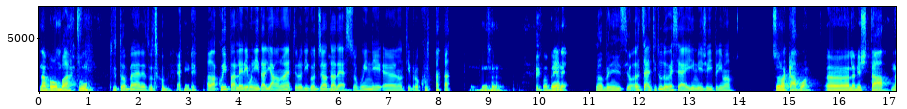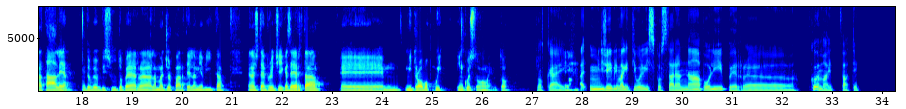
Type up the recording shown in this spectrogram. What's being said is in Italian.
Una bomba, tu? Tutto bene, tutto bene. Allora, qui parleremo in italiano, eh, te lo dico già da adesso, quindi eh, non ti preoccupare. Va bene? Va benissimo. Senti, tu dove sei? Mi dicevi prima. Sono a Capua, eh, la mia città natale, dove ho vissuto per la maggior parte della mia vita, è una città in provincia di Caserta, e mm, mi trovo qui in questo momento. Ok. Eh, mi dicevi prima che ti volevi spostare a Napoli per... eh, Come mai, infatti?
